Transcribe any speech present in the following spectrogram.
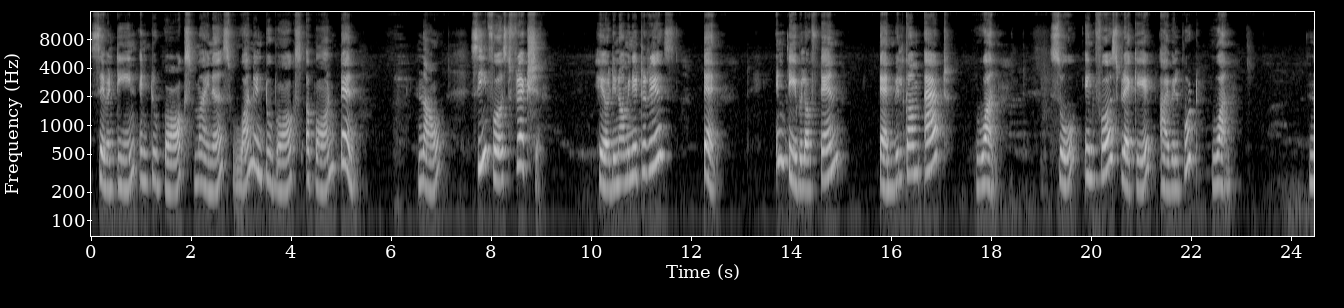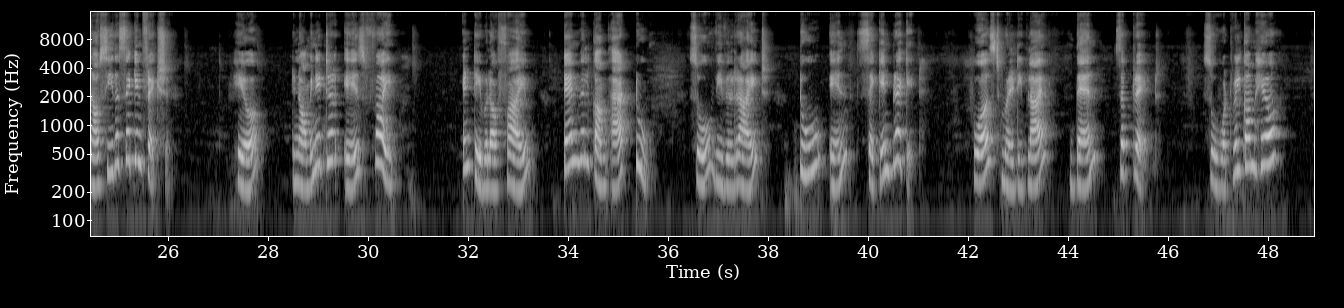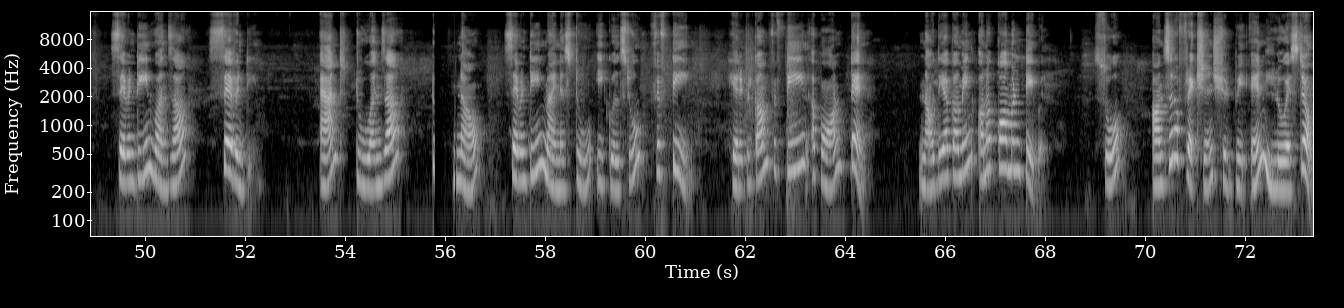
17 into box minus 1 into box upon 10. Now see first fraction. Here denominator is 10. In table of 10, 10 will come at 1. So in first bracket I will put 1. Now see the second fraction. Here denominator is 5. in table of 5, 10 will come at 2. So we will write 2 in second bracket. First multiply, then subtract. So what will come here? 17 ones are 17 and 2 ones are 2. Now 17 minus 2 equals to 15. Here it will come 15 upon 10. Now they are coming on a common table. So answer of fraction should be in lowest term.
